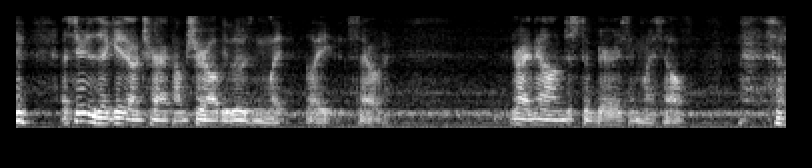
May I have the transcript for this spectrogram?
as soon as I get on track, I'm sure I'll be losing late. Late. So right now, I'm just embarrassing myself. So.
